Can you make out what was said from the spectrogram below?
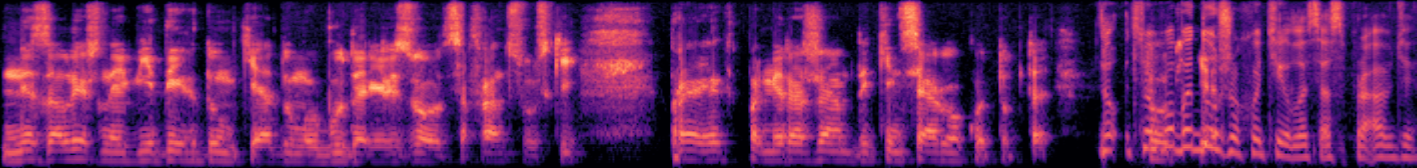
незалежно від їх думки. Я думаю, буде реалізовуватися французький проект по міражам до кінця року. Тобто, Ну цього Тут би дуже хотілося справді.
